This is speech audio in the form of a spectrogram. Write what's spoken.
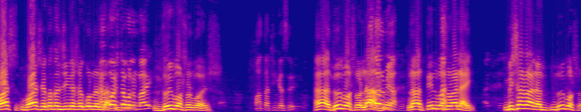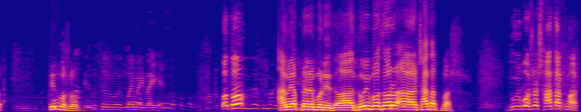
বয়স বয়সের কথা জিজ্ঞাসা করলেন হ্যাঁ, না। বয়সটা বলেন ভাই। দুই বছর বয়স। মাথা ঠিক আছে? হ্যাঁ দুই বছর না না তিন বছর হয় নাই। বিশ্বাস হয় না দুই বছর তিন বছর। কত? আমি আপনারা বলি দুই বছর সাত আট মাস। দুই বছর সাত আট মাস?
